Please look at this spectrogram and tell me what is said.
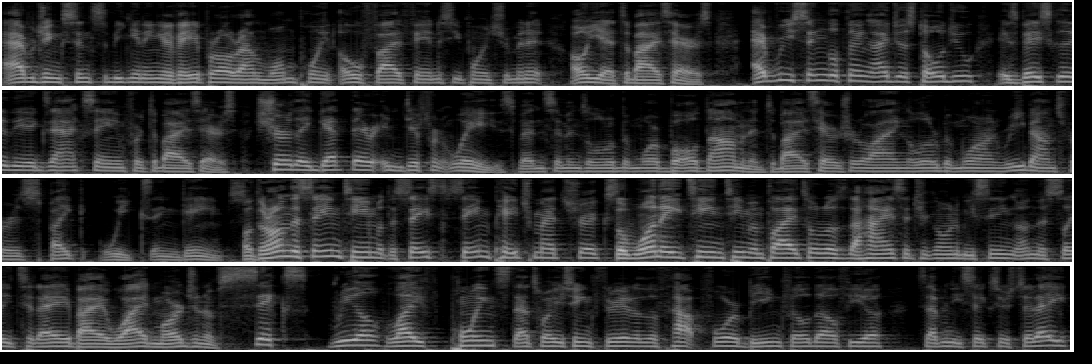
Averaging since the beginning of April around 1.05 fantasy points per minute, oh yeah, Tobias Harris. Every single thing I just told you is basically the exact same for Tobias Harris. Sure, they get there in different ways. Ben Simmons a little bit more ball dominant. Tobias Harris relying a little bit more on rebounds for his spike weeks in games. But they're on the same team with the same, same page metrics. The 118 team implied total is the highest that you're going to be seeing on the slate today by a wide margin of six real life points. That's why you're seeing three out of the top four being Philadelphia 76ers today.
